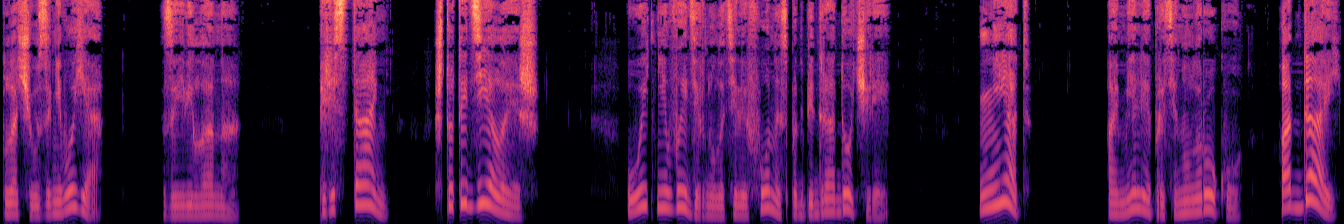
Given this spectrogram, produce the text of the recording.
Плачу за него я», — заявила она. «Перестань! Что ты делаешь?» Уитни выдернула телефон из-под бедра дочери. «Нет!» Амелия протянула руку. «Отдай!»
